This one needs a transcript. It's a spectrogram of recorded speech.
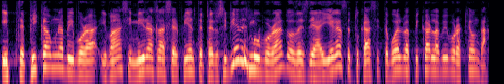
y te pica una víbora y vas y miras la serpiente, pero si vienes murmurando desde ahí, llegas a tu casa y te vuelve a picar la víbora, ¿qué onda?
